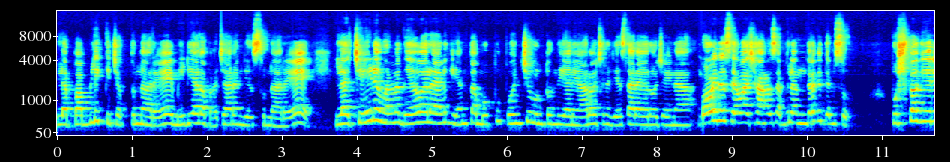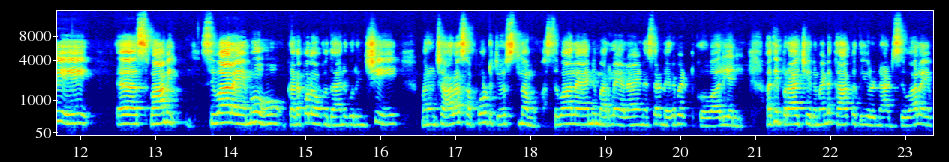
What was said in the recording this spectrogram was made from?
ఇలా పబ్లిక్కి చెప్తున్నారే మీడియాలో ప్రచారం చేస్తున్నారే ఇలా చేయడం వలన దేవాలయాలకు ఎంత ముప్పు పొంచి ఉంటుంది అని ఆలోచన చేశారా ఏ రోజైనా? గోవింద సేవా ఛానల్ సభ్యులందరికీ తెలుసు. పుష్పగిరి స్వామి శివాలయము కడపలో ఒక దాని గురించి మనం చాలా సపోర్ట్ చేస్తున్నాము. ఆ శివాలయాన్ని మరలా ఎలా అయినా సరే నిలబెట్టుకోవాలి అని. అతి ప్రాచీనమైన కాకతీయుడు నాటి శివాలయం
